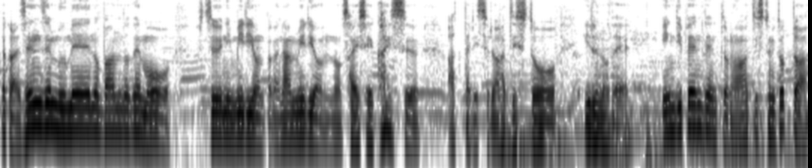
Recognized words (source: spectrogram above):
だから全然無名のバンドでも普通にミリオンとか何ミリオンの再生回数あったりするアーティストいるのでインディペンデントのアーティストにとっては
